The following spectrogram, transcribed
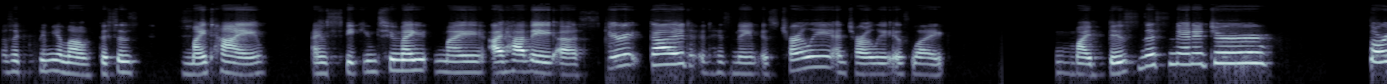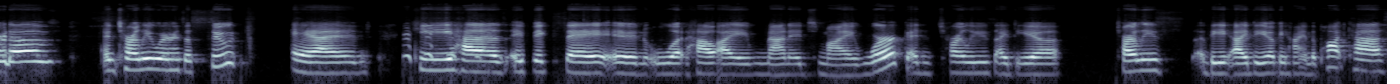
I was like, leave me alone. This is my time. I'm speaking to my my I have a, a spirit guide and his name is Charlie and Charlie is like my business manager sort of. And Charlie wears a suit and he has a big say in what how I manage my work. And Charlie's idea Charlie's the idea behind the podcast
